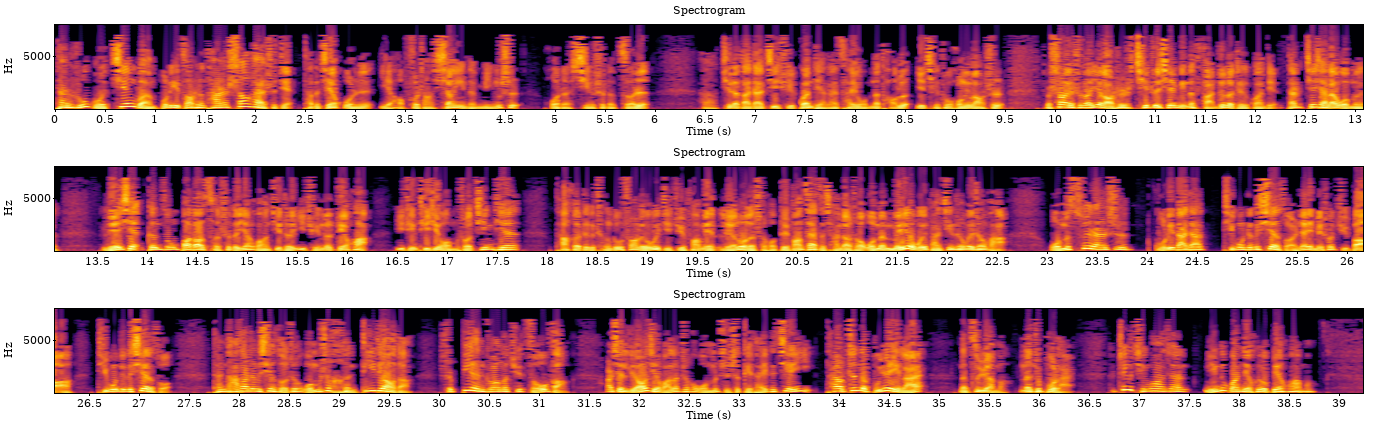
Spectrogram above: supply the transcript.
但如果监管不力，造成他人伤害事件，他的监护人也要负上相应的民事或者刑事的责任。啊，期待大家继续观点来参与我们的讨论，也请出红林老师。就上一时段，叶老师是旗帜鲜明的反对了这个观点，但是接下来我们连线跟踪报道此事的央广记者易群的电话，易群提醒我们说，今天他和这个成都双流卫计局方面联络的时候，对方再次强调说，我们没有违反精神卫生法，我们虽然是。鼓励大家提供这个线索，人家也没说举报啊，提供这个线索。但拿到这个线索之后，我们是很低调的，是便装的去走访，而且了解完了之后，我们只是给他一个建议。他要真的不愿意来，那自愿嘛，那就不来。这个情况下，您的观点会有变化吗？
